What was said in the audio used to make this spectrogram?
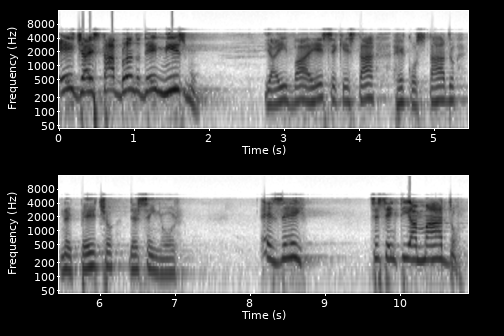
ele já está falando de mesmo. E aí vai esse que está recostado no pecho do Senhor. É ele. Se sentia amado.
